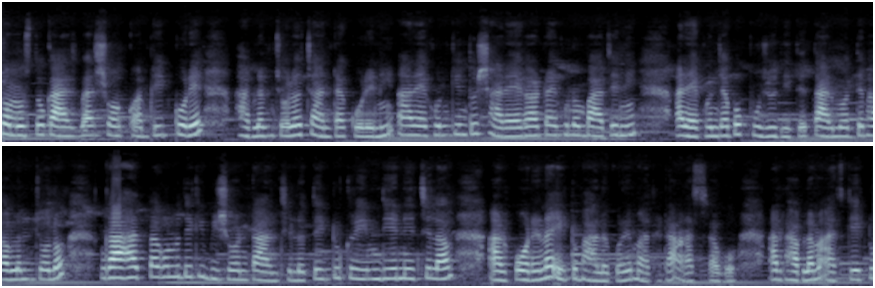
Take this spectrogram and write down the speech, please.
সমস্ত কাজ বাজ সব কমপ্লিট করে ভাবলাম, চলো চানটা করে নিই। আর এখন কিন্তু সাড়ে এগারোটা এখনও বাজেনি, আর এখন যাব পুজো দিতে। তার মধ্যে ভাবলাম, চলো গা হাত পাগুলো দেখি ভীষণ টানছিল তো একটু ক্রিম দিয়ে নিয়েছিলাম, আর পরে না একটু ভালো করে মাথাটা আঁচড়াবো। আর ভাবলাম আজকে একটু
